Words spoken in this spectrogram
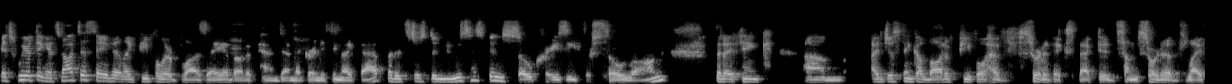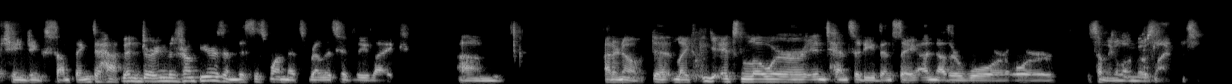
it's a weird thing. It's not to say that like people are blasé about a pandemic or anything like that, but it's just the news has been so crazy for so long that I think um, I just think a lot of people have sort of expected some sort of life changing something to happen during the Trump years, and this is one that's relatively like. Um, I don't know, like it's lower intensity than say another war or something along those lines.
